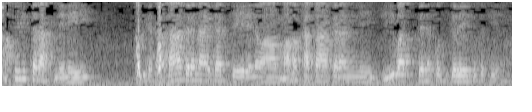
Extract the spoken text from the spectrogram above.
අපි විතරක් නෙමෙයි අපිට කතා කරන අයටත් තේරෙනවා මම කතා කරන්නේ ජීවත් වෙන පුද්ගලයෙකුට කියලා.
